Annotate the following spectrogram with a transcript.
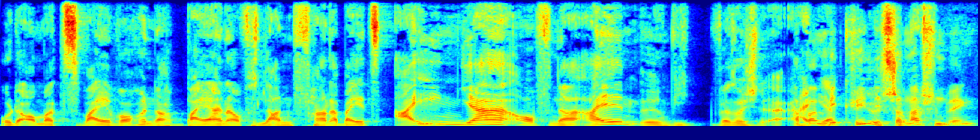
oder auch mal zwei Wochen nach Bayern aufs Land fahren. Aber jetzt ein Jahr auf einer Alm irgendwie, was soll ich? Ein Hm. Aber Jahr mit Melissa schon- Naschenweng.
